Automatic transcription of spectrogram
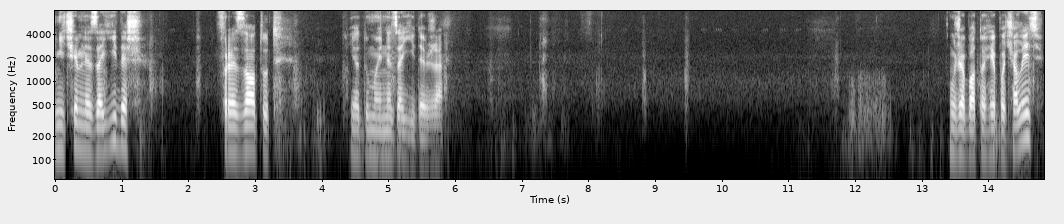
нічим не заїдеш. Фреза тут, я думаю, не заїде вже. Уже батоги почались,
